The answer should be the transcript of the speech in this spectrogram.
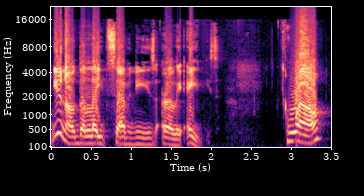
you know, the late 70s, early 80s. Well,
